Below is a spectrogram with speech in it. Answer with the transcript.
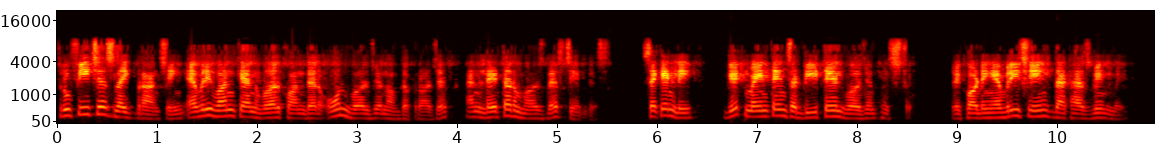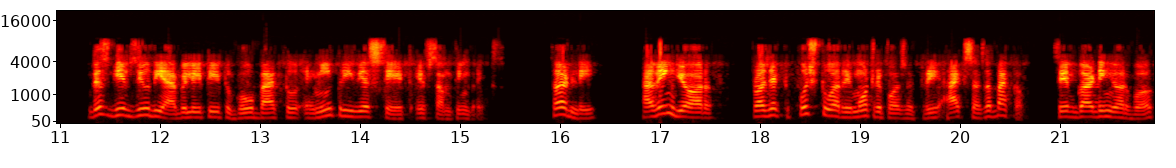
Through features like branching, everyone can work on their own version of the project and later merge their changes. Secondly, Git maintains a detailed version history, recording every change that has been made. This gives you the ability to go back to any previous state if something breaks. Thirdly, having your project pushed to a remote repository acts as a backup, safeguarding your work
